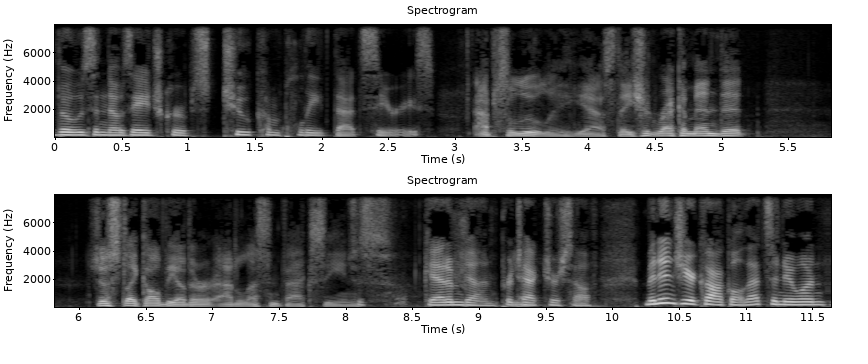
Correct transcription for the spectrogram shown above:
those in those age groups to complete that series. Absolutely. Yes, they should recommend it just like all the other adolescent vaccines. Just get them done. Protect yourself. Meningococcal, that's a new one.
